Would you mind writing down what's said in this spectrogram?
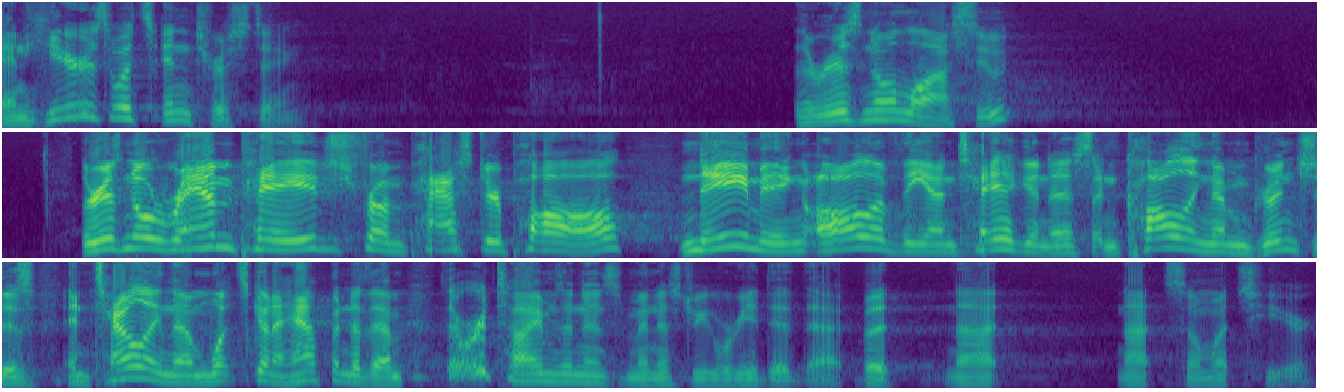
And here's what's interesting there is no lawsuit, there is no rampage from Pastor Paul naming all of the antagonists and calling them Grinches and telling them what's going to happen to them. There were times in his ministry where he did that, but not, not so much here.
